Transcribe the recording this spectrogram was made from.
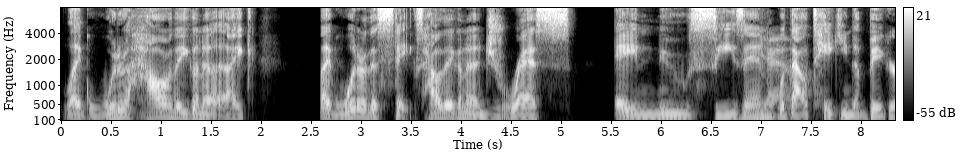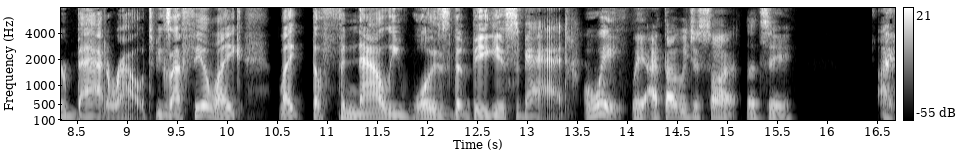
like what are, how are they gonna like like what are the stakes? How are they gonna address a new season Yeah. without taking the bigger bad route? Because I feel like like the finale was the biggest bad. Oh wait, wait. I thought we just saw it. Let's see. I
